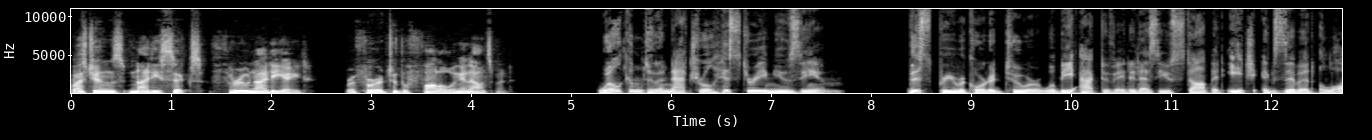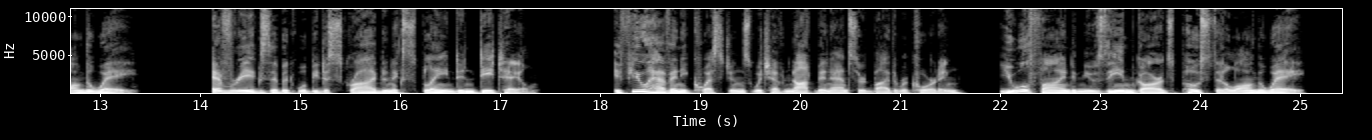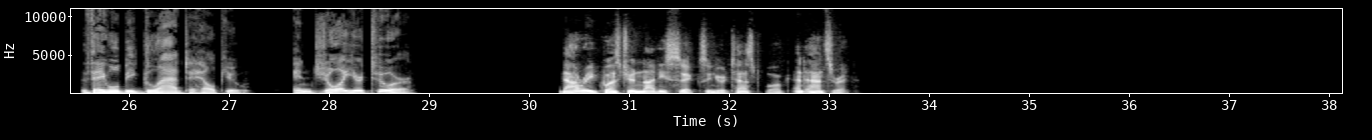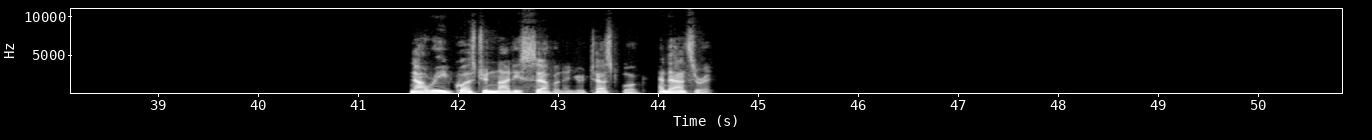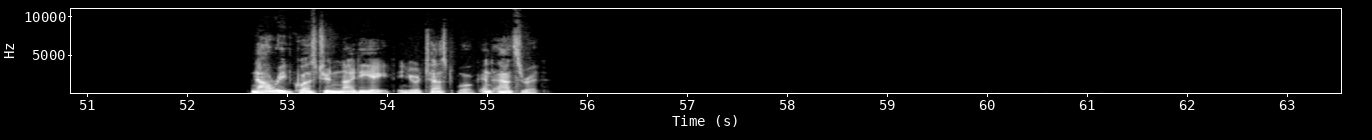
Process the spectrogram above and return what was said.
Questions 96 through 98 refer to the following announcement. Welcome to the Natural History Museum. This pre recorded tour will be activated as you stop at each exhibit along the way. Every exhibit will be described and explained in detail. If you have any questions which have not been answered by the recording, you will find museum guards posted along the way. They will be glad to help you. Enjoy your tour. Now read question 96 in your test book and answer it. Now read question 97 in your test book and answer it. Now read question 98 in your test book and answer it.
